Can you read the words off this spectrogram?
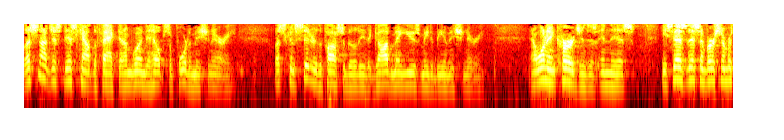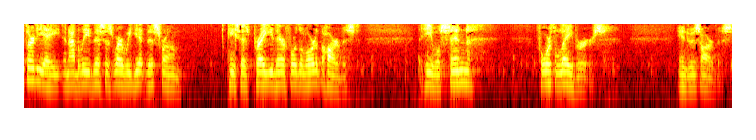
Let's not just discount the fact that I'm going to help support a missionary. Let's consider the possibility that God may use me to be a missionary. And I want to encourage in this. He says this in verse number 38, and I believe this is where we get this from. He says, Pray ye therefore the Lord of the harvest, that he will send forth laborers into his harvest.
